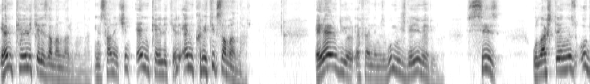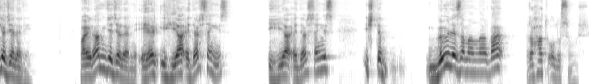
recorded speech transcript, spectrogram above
en tehlikeli zamanlar bunlar. İnsan için en tehlikeli, en kritik zamanlar. Eğer diyor Efendimiz bu müjdeyi veriyor. Siz ulaştığınız o geceleri, bayram gecelerini eğer ihya ederseniz, ihya ederseniz işte böyle zamanlarda rahat olursunuz.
